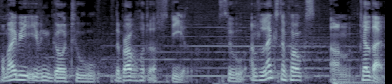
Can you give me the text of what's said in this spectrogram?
Or maybe even go to the Brotherhood of Steel. So until next time, folks, until then.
